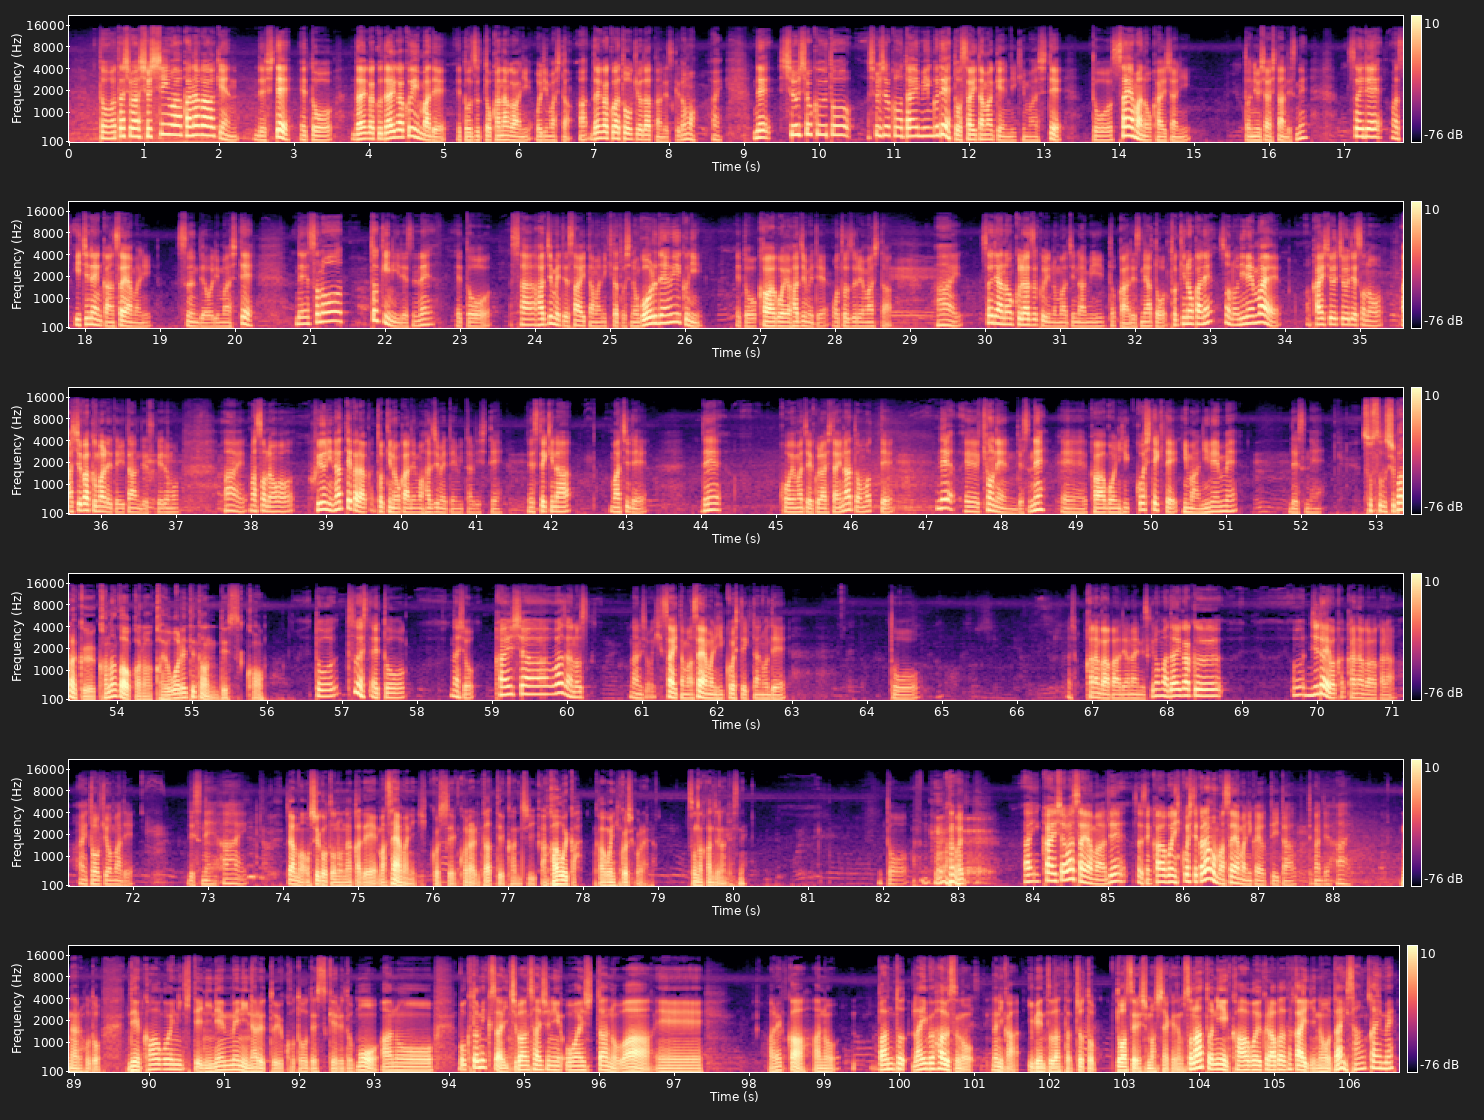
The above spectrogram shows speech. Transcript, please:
と私は出身は神奈川県でして、えっと、大学大学院まで、えっと、ずっと神奈川におりました。あ大学は東京だったんですけども、はい、で就職と就職のタイミングで、えっと、埼玉県に来ましてえっと狭山の会社にと入社したんですね。それで、まず1年間狭山に住んでおりましてでその時にですね、えっと、さ初めて埼玉に来た年のゴールデンウィークに、えっと、川越を初めて訪れました、はい、それであの蔵造りの街並みとかですねあと時の鐘その2年前改修中でその足場組まれていたんですけども、はい。まあ、その冬になってから時の鐘も初めて見たりしてで素敵な街ででこういう町で暮らしたいなと思ってで、えー、去年ですね、えー、川越に引っ越してきて今2年目ですね。そうするとしばらく神奈川から通われてたんですか？えっとそうです。えっと何でしょう会社はあの何でしょう埼玉狭山に引っ越してきたのでと神奈川からではないんですけど、まあ、大学時代は神奈川から、はい、東京までですね。はい。じゃあまあお仕事の中で、まあ、狭山に引っ越してこられたっていう感じ。あ川越か。川越に引っ越してこられた。そんな感じなんですね。と 会社は狭山でそうですね川越に引っ越してからもまあ狭山に通っていたって感じではいなるほど。で川越に来て2年目になるということですけれども、あのー、僕とミクさん一番最初にお会いしたのは、えー、あれかあのバンドライブハウスの何かイベントだったちょっとど忘れしましたけどもその後に川越クラブ会議の第3回目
